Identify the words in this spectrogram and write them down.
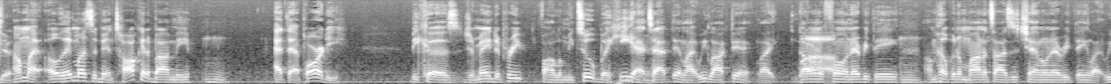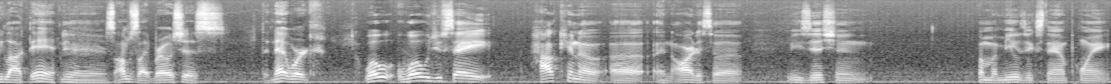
Yeah. I'm like, oh, they must have been talking about me mm-hmm. at that party, because Jermaine Dupri followed me too, but he had tapped in. Like we locked in. Like got on the phone, everything. Mm-hmm. I'm helping him monetize his channel and everything. Like we locked in. Yeah, yeah. So I'm just like, bro, it's just the network. What what would you say? How can a uh, an artist, a musician, from a music standpoint,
